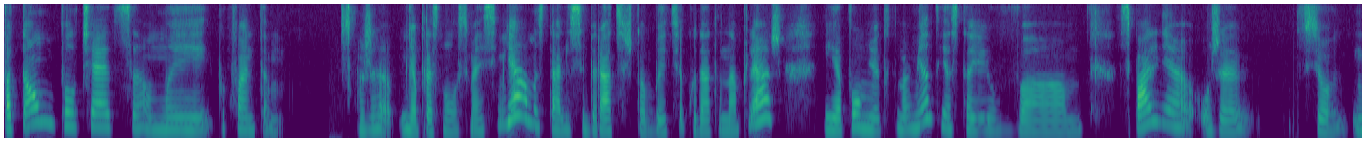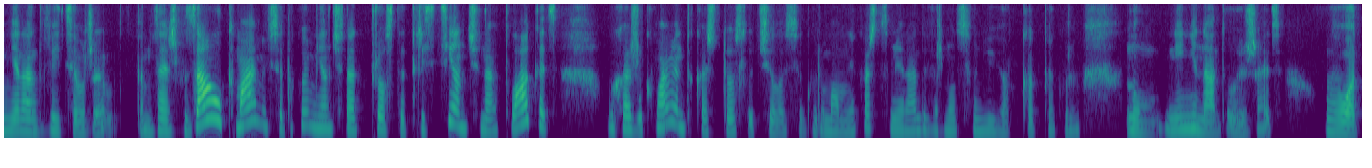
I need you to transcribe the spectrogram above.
Потом, получается, мы буквально там уже у меня проснулась моя семья, мы стали собираться, чтобы идти куда-то на пляж. И я помню этот момент, я стою в спальне, уже все, мне надо выйти уже, там, знаешь, в зал, к маме, все такое, меня начинает просто трясти, я начинаю плакать. Выхожу к маме, она такая, что случилось? Я говорю, мам, мне кажется, мне надо вернуться в Нью-Йорк. Как бы я говорю, ну, мне не надо уезжать. Вот.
